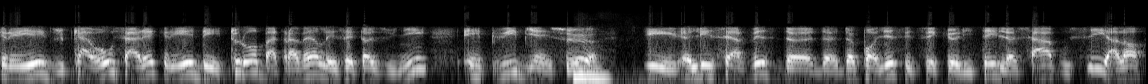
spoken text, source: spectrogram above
créer du chaos, ça allait créer des troubles à travers les États-Unis. Et puis, bien sûr, et, euh, les services de, de- de police et de sécurité le savent aussi. Alors,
